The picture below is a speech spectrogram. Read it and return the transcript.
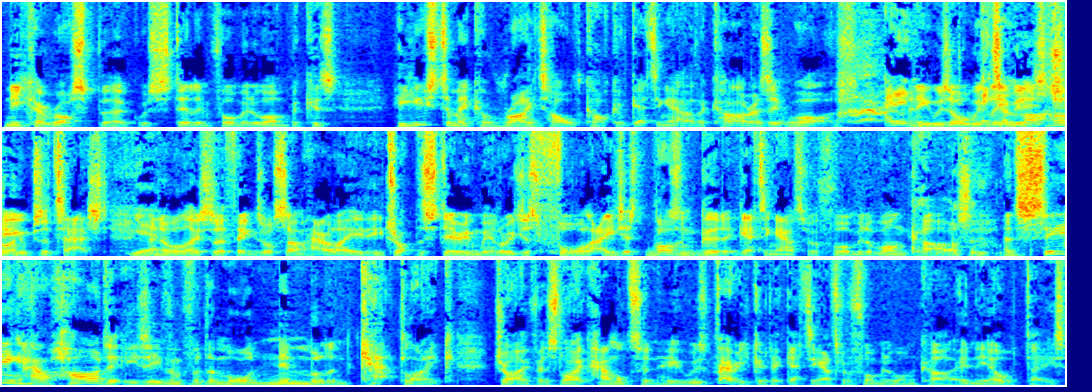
Nico Rosberg was still in Formula One because he used to make a right old cock of getting out of the car as it was, And and, he was always leaving his lot harder- tubes attached Yeah. and all those sort of things, or somehow like he dropped the steering wheel or he just fall. He just wasn't good at getting out of a Formula One car. wasn't. And seeing how hard it is, even for the more nimble and cat-like drivers like Hamilton, who was very good at getting out of a Formula One car in the old days,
